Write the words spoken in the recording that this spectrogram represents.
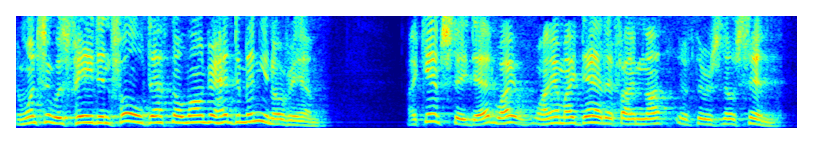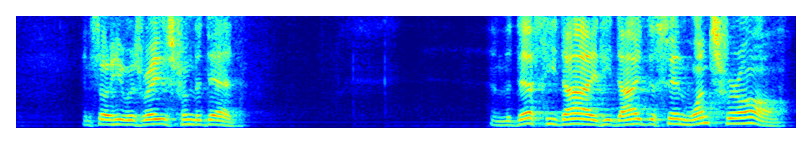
And once it was paid in full, death no longer had dominion over him. I can't stay dead. Why, why am I dead if I'm not, if there's no sin? And so he was raised from the dead. And the death he died, he died to sin once for all.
